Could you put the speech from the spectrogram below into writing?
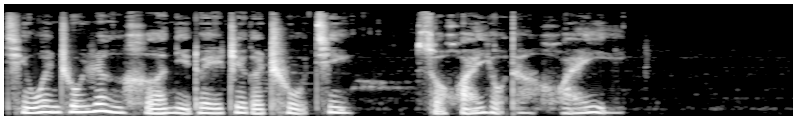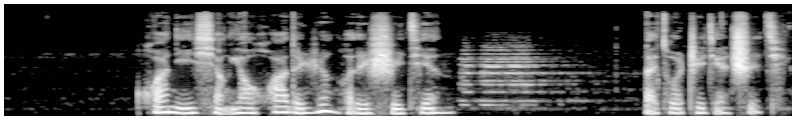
请问出任何你对这个处境所怀有的怀疑，花你想要花的任何的时间来做这件事情。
